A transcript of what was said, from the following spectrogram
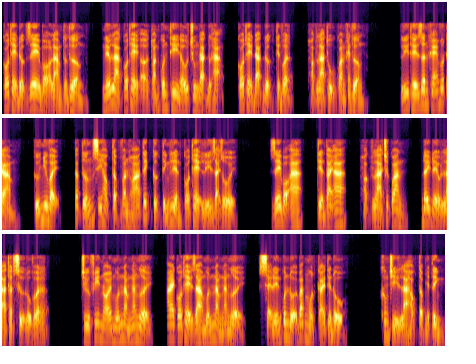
có thể được dê bỏ làm tưởng thưởng, nếu là có thể ở toàn quân thi đấu trung đạt được hạng, có thể đạt được tiền vật hoặc là thụ quan khen thưởng. Lý thế dân khẽ vất cảm, cứ như vậy, các tướng sĩ học tập văn hóa tích cực tính liền có thể lý giải rồi. Dê bỏ a, tiền tài a, hoặc là chức quan, đây đều là thật sự đổ vỡ. Trừ phi nói muốn nằm ngang người, ai có thể ra muốn nằm ngang người, sẽ đến quân đội bắt một cái tiền đồ. Không chỉ là học tập nhiệt tình,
